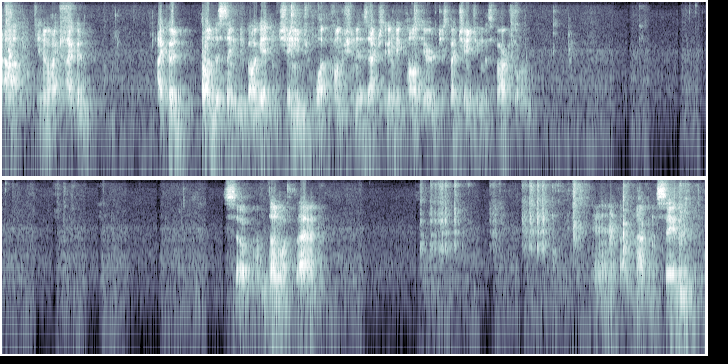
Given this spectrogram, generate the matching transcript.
Um, you know, I, I could I could run this thing, debug it, and change what function is actually going to be called here just by changing this var four. So I'm done with that. And I'm not going to save it.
